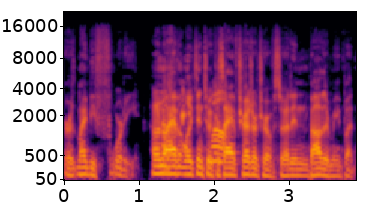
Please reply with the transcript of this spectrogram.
or it might be forty. I don't know. I haven't looked into it because well- I have Treasure Trove, so it didn't bother me. But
